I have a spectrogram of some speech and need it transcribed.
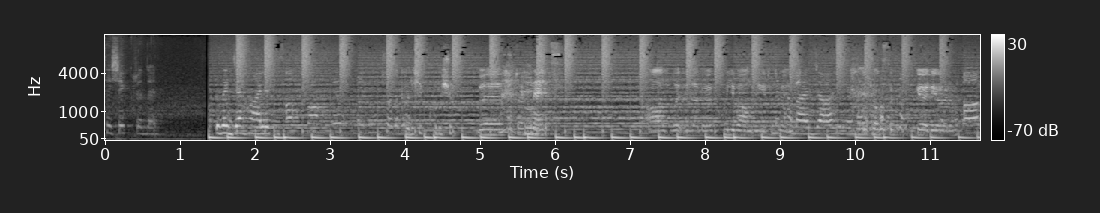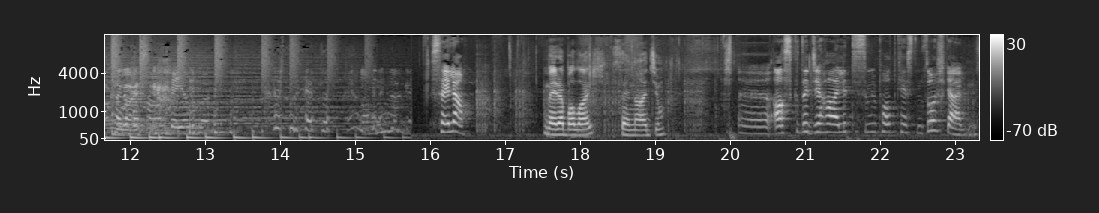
Teşekkür ederim. Ve cehalet. Benim kuruşuk e, net. Ağızlarıyla böyle poli bandı Ne yırtıyormuş. kadar cahil. Bunu çok sık görüyorum. Aa karabasanın beyazı. Selam. Merhabalar Senacığım. Ee, Askıda Cehalet isimli podcastimize hoş geldiniz.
